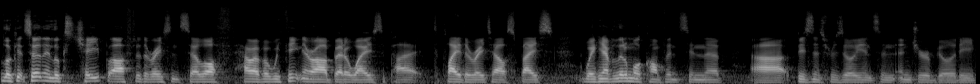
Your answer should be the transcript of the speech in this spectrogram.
Look, it certainly looks cheap after the recent sell-off. However, we think there are better ways to, to play the retail space. We can have a little more confidence in the uh, business resilience and, and durability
